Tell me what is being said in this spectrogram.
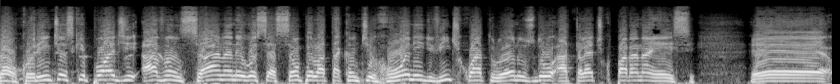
Bom, Corinthians que pode avançar na negociação pelo atacante Rony, de 24 anos, do Atlético Paranaense. É,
